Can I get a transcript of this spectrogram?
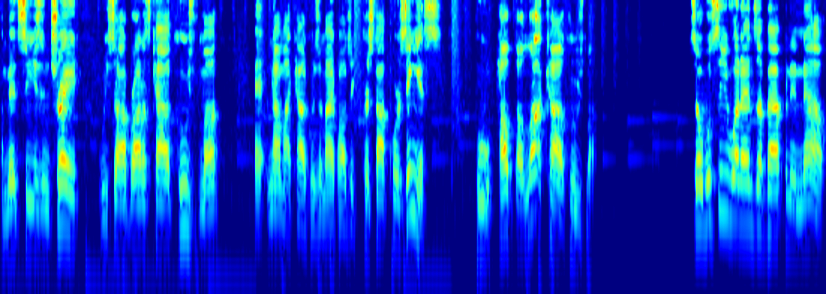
A mid season trade we saw brought us Kyle Kuzma, eh, not my Kyle Kuzma, my apology, Kristaps Porzingis who helped unlock Kyle Kuzma. So we'll see what ends up happening now.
